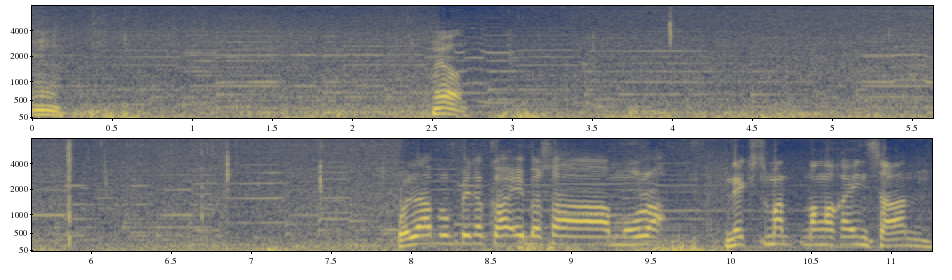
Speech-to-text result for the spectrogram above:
Mm. Ngayon. Wala pong pinagkaiba sa mura. Next month mga kainsan,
